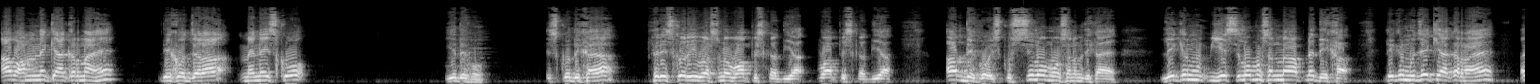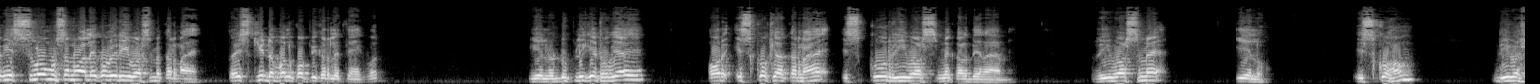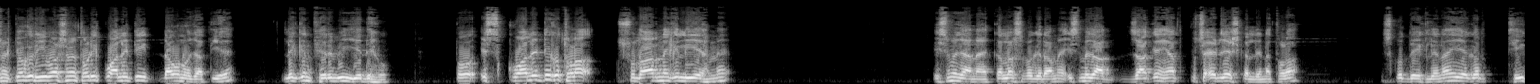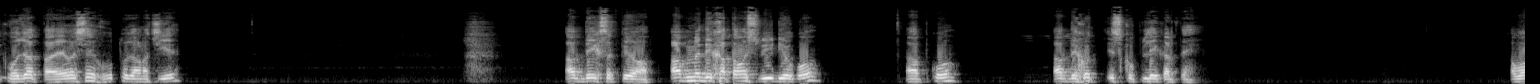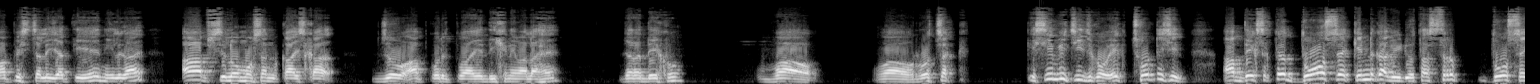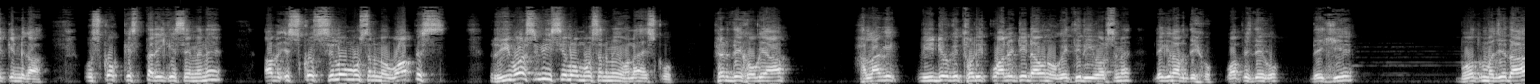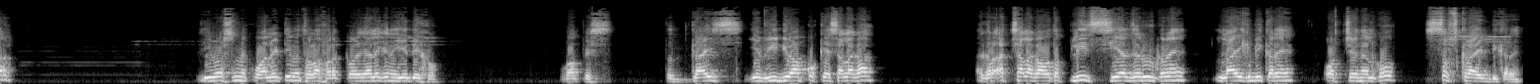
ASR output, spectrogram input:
अब हमने क्या करना है? देखो, जरा मैंने इसको, ये देखो, इसको दिखाया, फिर इसको रिवर्स में वापस कर दिया, वापस कर दिया। अब देखो, इसको स्लो मोशन में दिखाया लेकिन ये स्लो मोशन में आपने देखा। लेकिन मुझे क्या करना है? अब ये स्लो मोशन वाले को भी रिवर्स में करना है। तो इसकी डबल कॉपी कर लेते हैं एक बार। ये लो डुप्लीकेट हो गया है और इसको क्या करना है? इसको रिवर्स में कर देना है हमें। रिवर्स में ये लो। इसको हम रिवर्स में, क्योंकि रिवर्स में थोड़ी क्वालिटी डाउन हो जाती है, लेकिन फिर भी ये देखो। तो इस क्वालिटी को थोड़ा सुधारने के लिए हमें इसमें जाना है कलर्स वगैरह में। इसमें जा, जाके यहाँ कुछ एडजस्ट कर लेना थोड़ा। इसको देख लेना, ये अगर ठीक हो जाता है, वैसे हो तो जाना चाहिए। अब देख सकते हो आप। अब मैं दिखाता हूँ इस वीडियो को, आपको। अब देखो, इसको प्ले करते हैं। अब वापिस चली जाती है नीलगाय अब स्लो मोशन का इसका जो आपको रितवा ये दिखने वाला है, जरा देखो। वाओ वाह रोचक। किसी भी चीज़ को, एक छोटी सी, आप देख सकते हो, दो सेकंड का वीडियो था, सिर्फ़ दो सेकंड का। उसको किस तरीके से मैंने, अब इसको स्लो मोशन में वापस रिवर्स भी स्लो मोशन में होना है इसको। फिर देखोगे आप, हालाँकि वीडियो की थोड़ी क्वालिटी डाउन हो गई थी रिवर्स में, लेकिन अब देखो, वापस देखो, देखिए, बहुत मज़ेदार। रिवर्स में क्वालिटी में थोड़ा फ़र्क पड़ गया, लेकिन ये देखो, वापस। तो गाइस ये वीडियो आपको कैसा लगा? अगर अच्छा लगा हो तो प्लीज़ शेयर ज़रूर करें, लाइक भी करें और चैनल को सब्सक्राइब भी करें।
